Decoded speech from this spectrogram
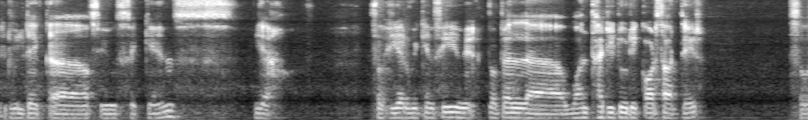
it will take a few seconds. Yeah. So here we can see total uh, 132 records are there so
